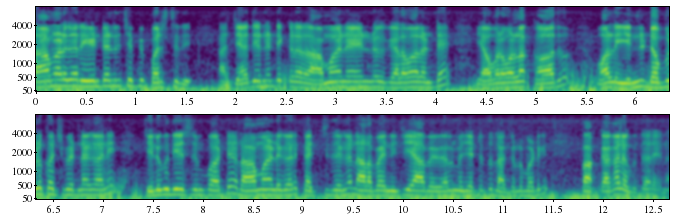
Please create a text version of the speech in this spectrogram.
రామానాయుడు గారు ఏంటనేది చెప్పే పరిస్థితి. అంచేత ఏంటంటే ఇక్కడ రామానాయుడు గెలవాలంటే ఎవరి వల్ల కాదు. వాళ్ళు ఎన్ని డబ్బులు ఖర్చు పెట్టినా కానీ తెలుగుదేశం పార్టీ రామానాయుడు గారు ఖచ్చితంగా నలభై నుంచి యాభై వేల మెజార్టీతో దగ్గర బడికి పక్కాగా లెగ్గుతారు ఆయన.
